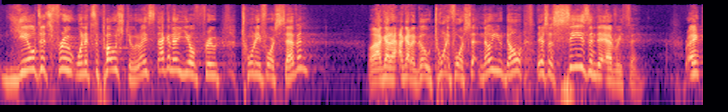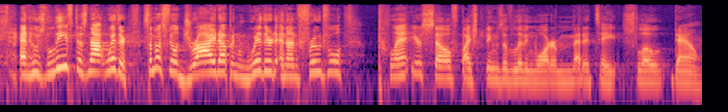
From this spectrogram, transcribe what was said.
yields its fruit when it's supposed to. It's not going to yield fruit 24 7. Well, I got I to go 24 7. No, you don't. There's a season to everything right? And whose leaf does not wither. Some of us feel dried up and withered and unfruitful. Plant yourself by streams of living water. Meditate. Slow down.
